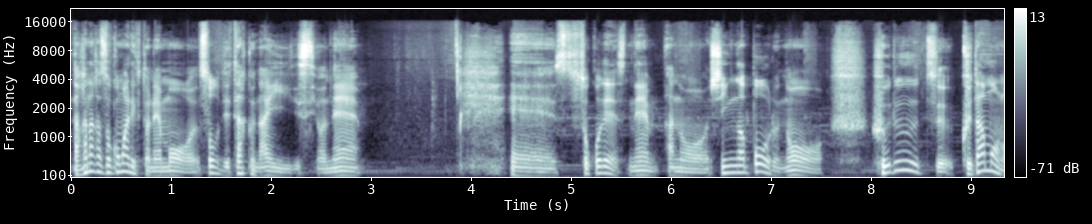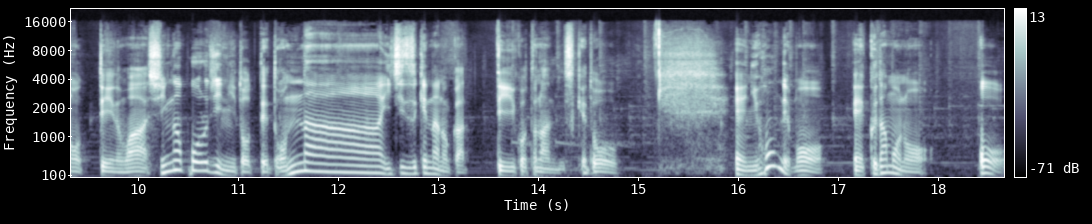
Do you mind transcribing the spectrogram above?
なかなかそこまでいくとねもう外出たくないですよね。えーそこでですねあのシンガポールのフルーツ果物っていうのはシンガポール人にとってどんな位置づけなのかっていうことなんですけど、えー日本でも、えー果物を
